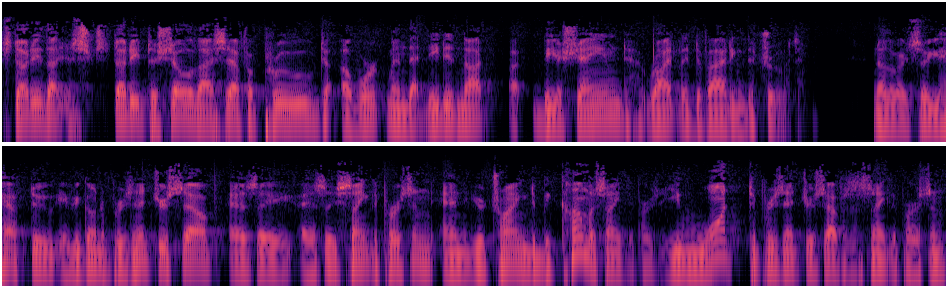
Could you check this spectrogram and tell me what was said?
Study, that, study to show thyself approved, a workman that needed not uh, be ashamed, rightly dividing the truth. In other words, so you have to, if you're going to present yourself as a, as a saintly person and you're trying to become a saintly person, you want to present yourself as a saintly person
